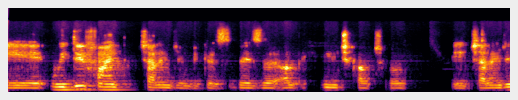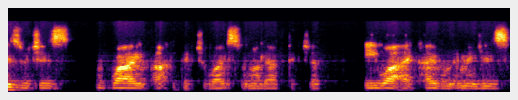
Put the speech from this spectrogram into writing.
Uh, we do find challenging because there's a, a huge cultural uh, challenges, which is why architecture, why Somali architecture, uh, why archival images.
